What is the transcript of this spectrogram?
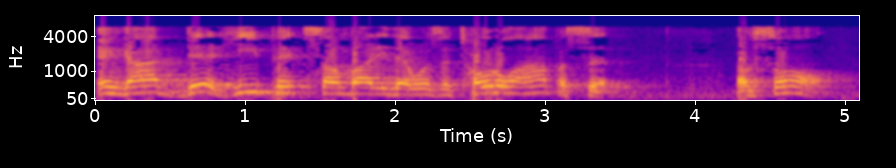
And God did. He picked somebody that was a total opposite of Saul.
